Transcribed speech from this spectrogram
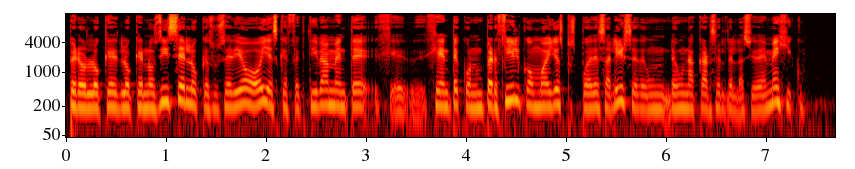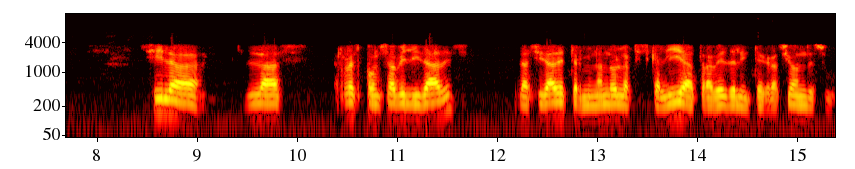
pero lo que, lo que nos dice lo que sucedió hoy es que efectivamente gente con un perfil como ellos pues puede salirse de, un, de una cárcel de la Ciudad de México sí la, las responsabilidades las irá determinando la Fiscalía a través de la integración de su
